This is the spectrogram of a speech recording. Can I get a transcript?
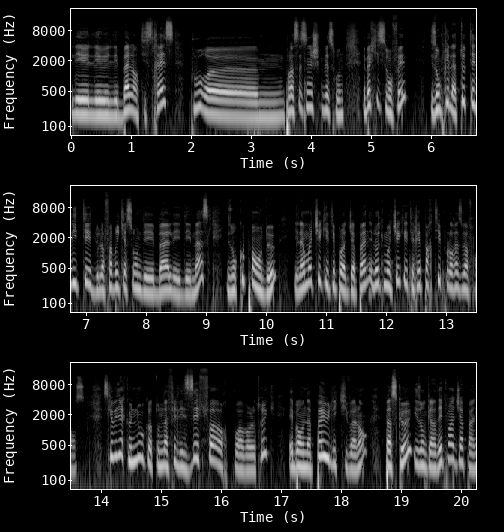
les, les, les balles anti-stress pour, euh, pour Assassination Classroom. Et bien, qu'est-ce qu'ils ont fait? Ils ont pris la totalité de leur fabrication des balles et des masques, ils ont coupé en deux. A la moitié qui était pour la Japan et l'autre moitié qui était répartie pour le reste de la France. Ce qui veut dire que nous, quand on a fait les efforts pour avoir le truc, eh ben, on n'a pas eu l'équivalent parce qu'ils ont gardé pour la Japan.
